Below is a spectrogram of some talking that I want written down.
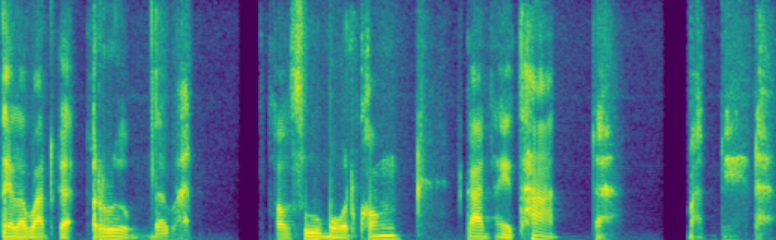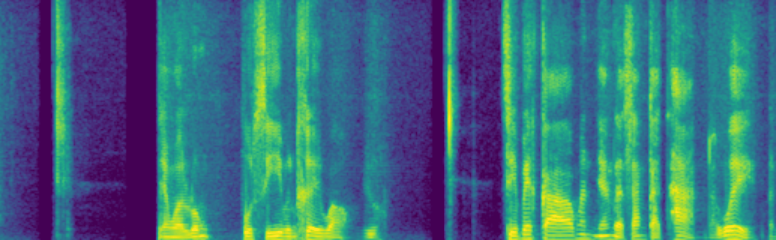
แต่ละวัดก็เริ่มแล้วัดเข้าสู่โหมดของการให้ทานนะบัดนี้นะ อย่างว่าหลวงปู่ศรีมันเคยว้าอยู่สิไปกล่ามันยังแต่สังฆทานนะเว้ยมัน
